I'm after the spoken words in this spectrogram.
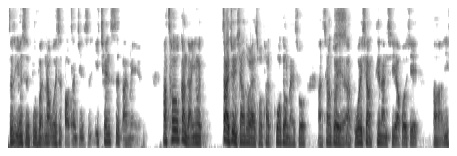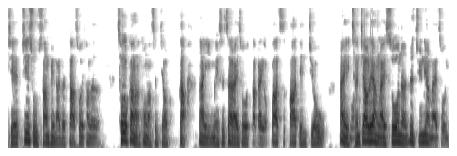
这是原始部分，那维持保证金是一千四百美元。那超额杠杆因为债券相对来说，它的波动来说啊，相对啊不会像天然气啊或一些啊一些金属商品来的大，所以它的操作杠杆通常是比较大。那以美食债来说，大概有八十八点九五。那以成交量来说呢，日均量来说，以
